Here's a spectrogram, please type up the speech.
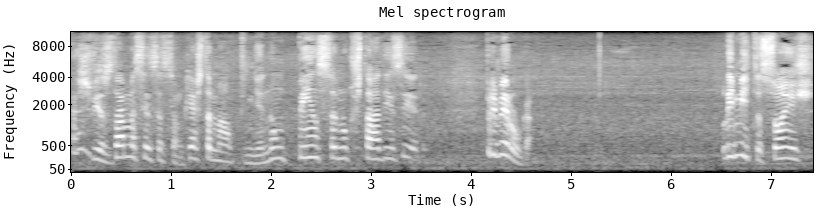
Às vezes dá-me a sensação que esta maltinha não pensa no que está a dizer. Em primeiro lugar, limitações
